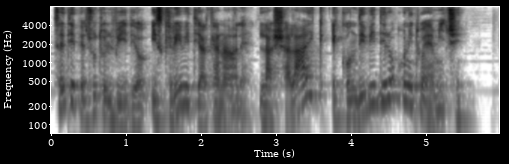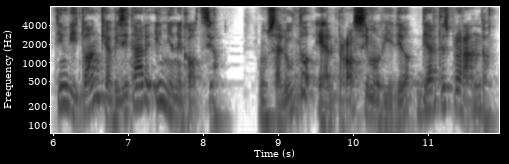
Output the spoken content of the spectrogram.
Se ti è piaciuto il video iscriviti al canale, lascia like e condividilo con i tuoi amici. Ti invito anche a visitare il mio negozio. Un saluto e al prossimo video di Arte Esplorando!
